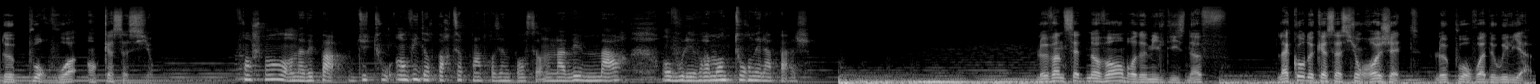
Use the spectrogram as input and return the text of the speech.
de pourvoi en cassation. Franchement, on n'avait pas du tout envie de repartir pour un troisième procès. On en avait marre, on voulait vraiment tourner la page. Le 27 novembre 2019, la Cour de cassation rejette le pourvoi de William.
